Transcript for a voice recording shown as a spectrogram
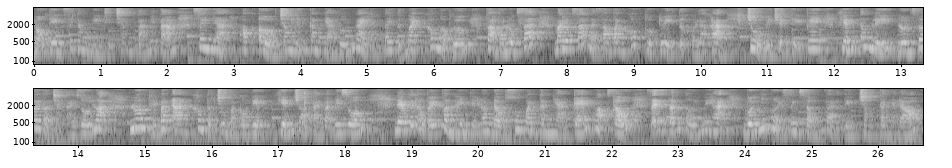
Mậu Thìn sinh năm 1988 xây nhà hoặc ở trong những căn nhà hướng này hướng Tây Tứ Mệnh không hợp hướng, phạm vào lục sát mà lục sát là sao văn khúc thuộc thủy tự quái lạc hàm, chủ về chuyện thị phi khiến tâm lý luôn rơi vào trạng thái rối loạn, luôn thấy bất an, không tập trung vào công việc khiến cho tài vận đi xuống. Nếu kết hợp với phần hình thế loan đầu xung quanh căn nhà kém hoặc xấu sẽ dẫn tới nguy hại với những người sinh sống và làm việc trong căn nhà đó.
